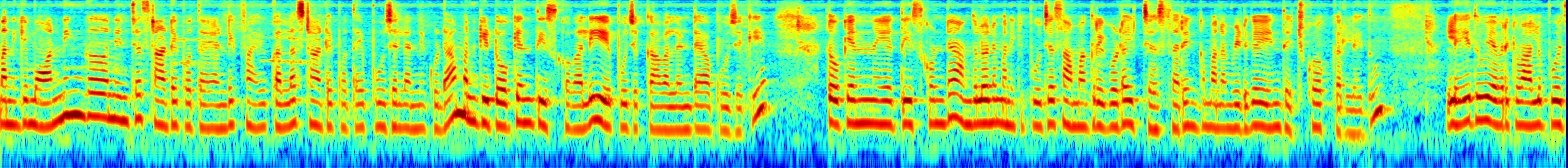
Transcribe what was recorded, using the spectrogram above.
మనకి మార్నింగ్ నుంచే స్టార్ట్ అయిపోతాయండి. ఫైవ్ కల్లా స్టార్ట్ అయిపోతాయి పూజలన్నీ కూడా. మనకి టోకెన్ తీసుకోవాలి. ఏ పూజకి కావాలంటే ఆ పూజకి. టోకెన్ తీసుకుంటే అందులోనే మనకి పూజ సామాగ్రి కూడా ఇచ్చేస్తారు. ఇంకా మనం విడిగా ఏం తెచ్చుకోక్కర్లేదు. లేదు ఎవరికి వాళ్ళు పూజ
